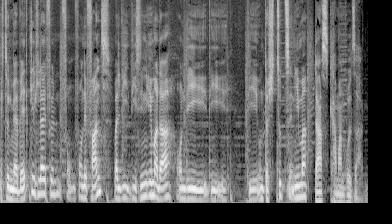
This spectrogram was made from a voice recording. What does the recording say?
Es tut mir wirklich leid für, von, von den Fans, weil die, die sind immer da und die, die, die unterstützen immer. Das kann man wohl sagen.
